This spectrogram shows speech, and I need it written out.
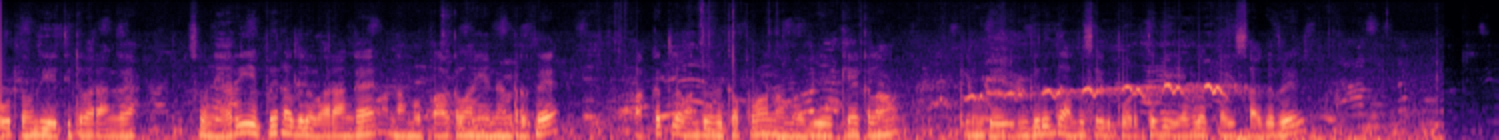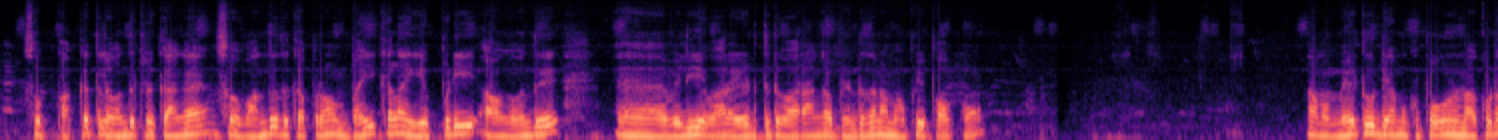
போட்டில் வந்து ஏற்றிட்டு வராங்க. ஸோ நிறைய பேர் அதில் வராங்க. நம்ம பார்க்கலாம் என்னன்றது. பக்கத்தில் வந்ததுக்கப்புறம் நம்ம கேட்கலாம். இங்கே இங்கேருந்து அந்த சைடு போகிறதுக்கு எவ்வளோ ப்ரைஸ் ஆகுது? ஸோ பக்கத்தில் வந்துட்டு இருக்காங்க. ஸோ வந்ததுக்கப்புறம் பைக்கெல்லாம் எப்படி அவங்க வந்து வெளியே வர எடுத்துகிட்டு வராங்க அப்படின்றத நம்ம போய் பார்ப்போம். நம்ம மேட்டூர் டேமுக்கு போகணுன்னா கூட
